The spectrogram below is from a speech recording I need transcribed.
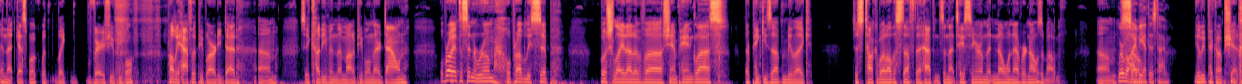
in that guest book with like very few people. probably half of the people are already dead. Um, so you cut even the amount of people in there down. We'll probably have to sit in a room. We'll probably sip Busch Light out of uh, champagne glass, their pinkies up, and be like, just talk about all the stuff that happens in that tasting room that no one ever knows about. Um, Where will I be at this time? You'll be picking up shit.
